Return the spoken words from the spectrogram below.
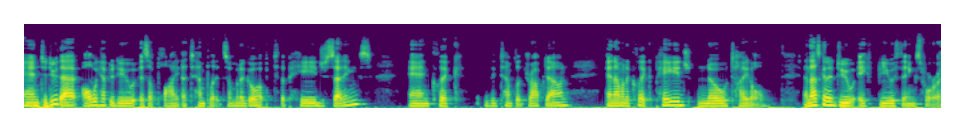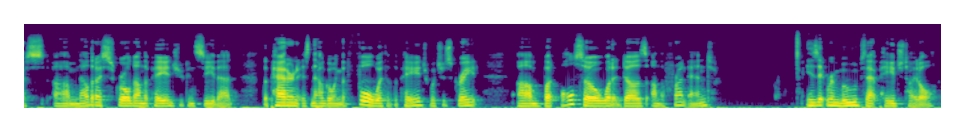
And to do that, all we have to do is apply a template. So I'm gonna go up to the page settings and click the template dropdown. And I'm gonna click page no title. And that's gonna do a few things for us. Um, now that I scroll down the page, you can see that the pattern is now going the full width of the page, which is great. Um, but also what it does on the front end is it removes that page title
